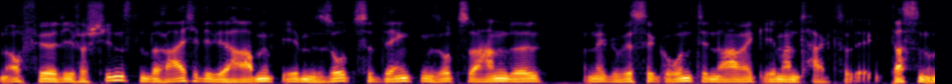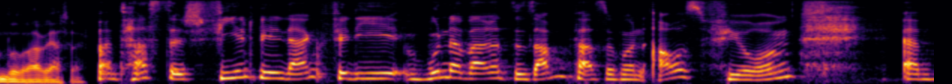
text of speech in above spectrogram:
und auch für die verschiedensten Bereiche, die wir haben, eben so zu denken, so zu handeln und eine gewisse Grunddynamik eben an den Tag zu legen. Das sind unsere drei Werte. Fantastisch. Vielen, vielen Dank für die wunderbare Zusammenfassung und Ausführung. Ähm,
